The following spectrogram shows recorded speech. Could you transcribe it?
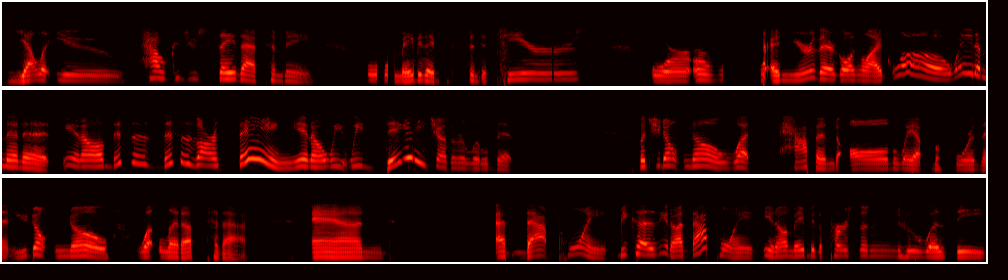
yell at you how could you say that to me or maybe they burst into tears or or and you're there going like whoa wait a minute you know this is this is our thing you know we we dig at each other a little bit. But you don't know what happened all the way up before then. You don't know what led up to that. And at that point because you know at that point you know maybe the person who was the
